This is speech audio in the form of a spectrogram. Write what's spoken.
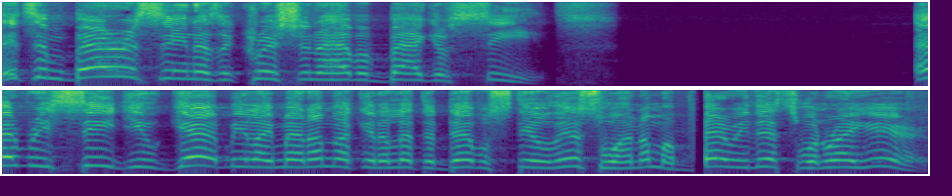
It's embarrassing as a Christian to have a bag of seeds. Every seed you get, be like, man, I'm not going to let the devil steal this one. I'm going to bury this one right here.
